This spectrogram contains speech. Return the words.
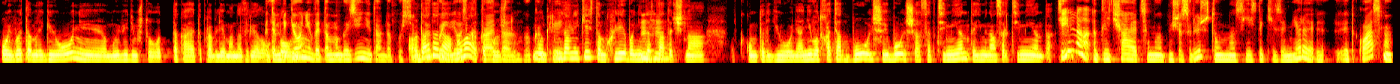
ой, в этом регионе мы видим, что вот такая-то проблема назрела. В этом условно. регионе, в этом магазине, там, допустим, да, да, да, бывает такое, что ну, вот недавний кейс, там хлеба недостаточно в каком-то регионе. Они вот хотят больше и больше ассортимента, именно ассортимента. Сильно отличается, ну вот мы сейчас говорим, что у нас есть такие замеры, э, это классно,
